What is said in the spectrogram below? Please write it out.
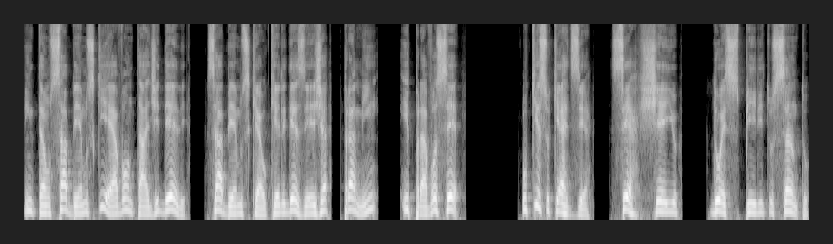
então sabemos que é a vontade dele sabemos que é o que ele deseja para mim e para você. O que isso quer dizer? Ser cheio do Espírito Santo.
